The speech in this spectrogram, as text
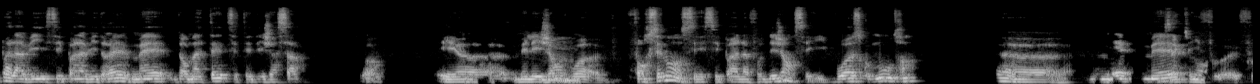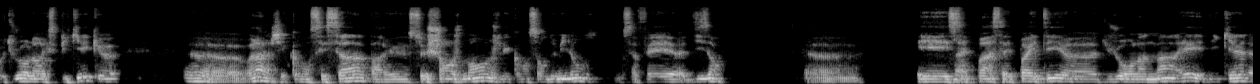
pas la vie, c'est pas la vie de rêve, mais dans ma tête, c'était déjà ça. Et euh, mais les gens mmh. voient forcément, c'est c'est pas la faute des gens, c'est ils voient ce qu'on montre. Hein. Euh, mais, mais il, faut, il faut toujours leur expliquer que euh, voilà, j'ai commencé ça par ce changement, je l'ai commencé en 2011, donc ça fait 10 euh, ans. Euh, et c'est pas, ça n'a pas été euh, du jour au lendemain, hey, nickel,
